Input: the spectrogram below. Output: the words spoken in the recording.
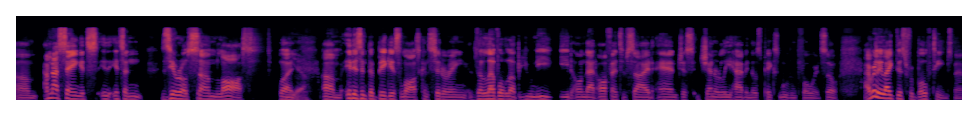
Um, I'm not saying it's it's a zero sum loss, but yeah, um, it isn't the biggest loss considering the level up you need on that offensive side and just generally having those picks moving forward. So I really like this for both teams, man.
